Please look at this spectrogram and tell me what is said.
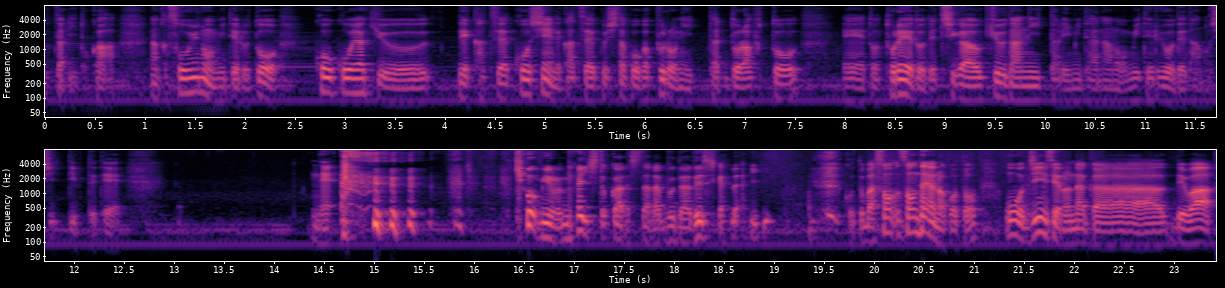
たりとかなんかそういうのを見てると高校野球で活躍甲子園で活躍した子がプロに行ったりドラフト、えー、とトレードで違う球団に行ったりみたいなのを見てるようで楽しいって言っててね。興味のない人からしたら無駄でしかない。言葉そそんなようなこと？を人生の中では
